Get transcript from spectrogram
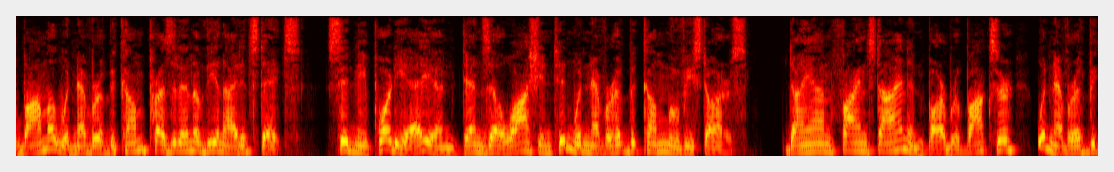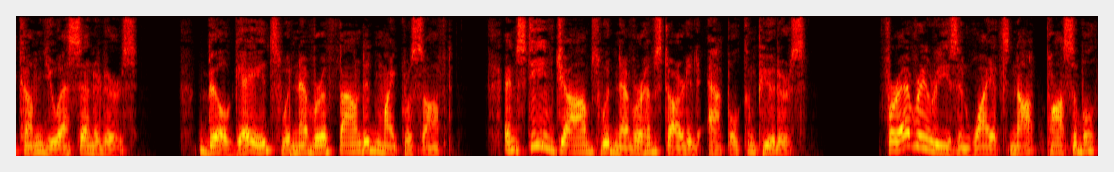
Obama would never have become President of the United States. Sidney Poitier and Denzel Washington would never have become movie stars. Dianne Feinstein and Barbara Boxer would never have become U.S. Senators. Bill Gates would never have founded Microsoft and Steve Jobs would never have started Apple Computers. For every reason why it's not possible,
